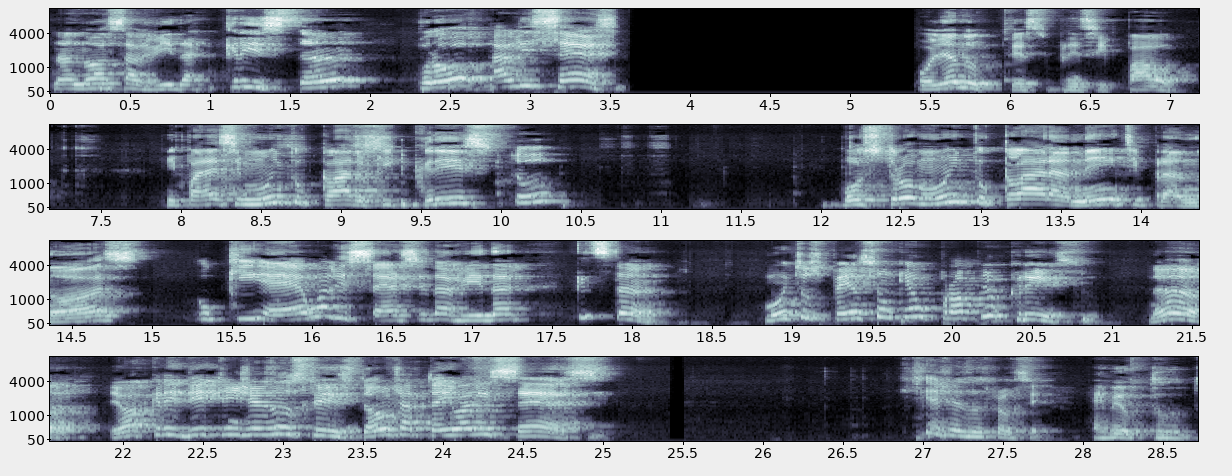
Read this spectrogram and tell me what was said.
na nossa vida cristã pro alicerce olhando o texto principal, me parece muito claro que Cristo mostrou muito claramente para nós o que é o alicerce da vida cristã. Muitos pensam que é o próprio Cristo. Não, eu acredito em Jesus Cristo, então já tenho alicerce. O que é Jesus para você? É meu tudo.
